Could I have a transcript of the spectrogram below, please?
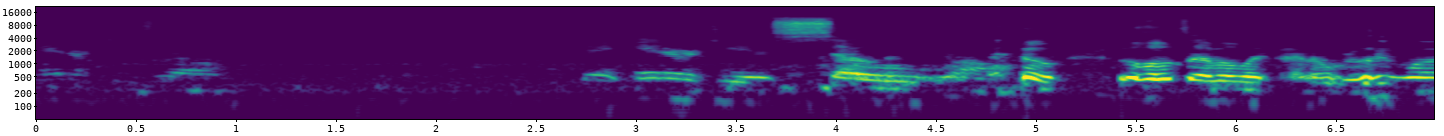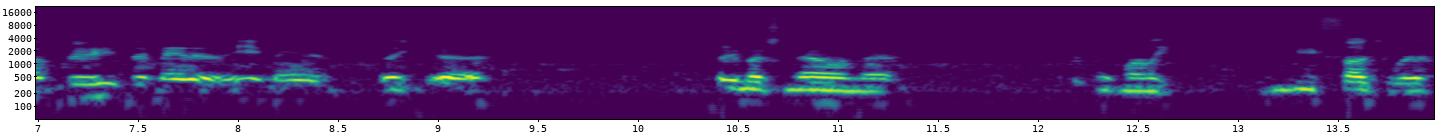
The energy's wrong. Energy is so I wrong. know. The whole time I'm like, I don't really want to. He made it. He made it like uh, pretty much known that he doesn't want to be fucked with.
